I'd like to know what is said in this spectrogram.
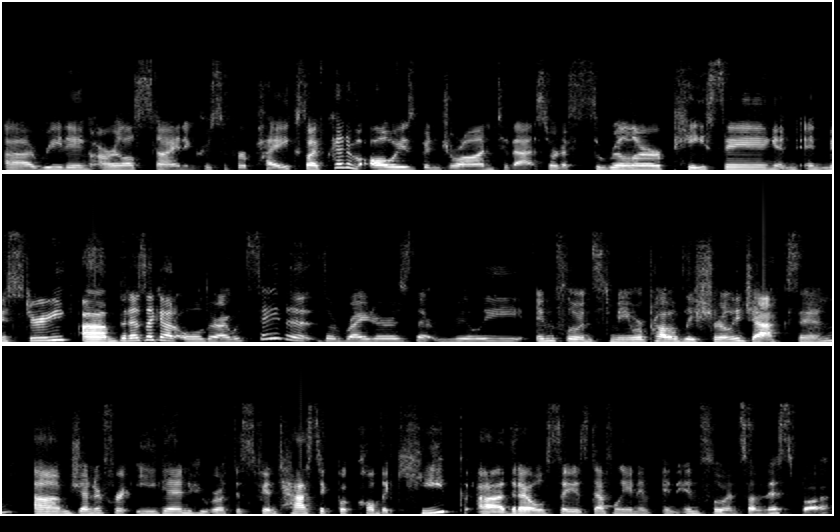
uh, reading R.L. Stine and Christopher Pike. So I've kind of always been drawn to that sort of thriller pacing and, and mystery. Um, but as I got older, I would say that the writers that really influenced me were probably Shirley Jackson, um, Jennifer Egan, who wrote this fantastic book called The Keep, uh, that I will say is definitely an, an influence on this book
